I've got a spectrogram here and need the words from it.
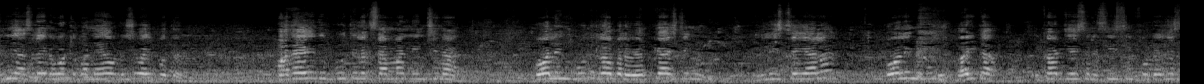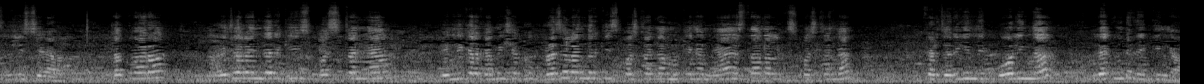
ఎన్ని అసలైన ఓట్లు పడినాయో రుజువు అయిపోతుంది పదహైదు బూతులకు సంబంధించిన పోలింగ్ బూత్ లోపల వెబ్ కాస్టింగ్ రిలీజ్ చేయాలా? పోలింగ్ బూత్ బయట రికార్డ్ చేసిన సీసీ ఫుటేజెస్ రిలీజ్ చేయాలా? తద్వారా ప్రజలందరికీ స్పష్టంగా ఎన్నికల కమిషన్కు ప్రజలందరికీ స్పష్టంగా ముఖ్యంగా న్యాయస్థానాలకు స్పష్టంగా ఇక్కడ జరిగింది పోలింగా లేకుంటే రిగ్గింగా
